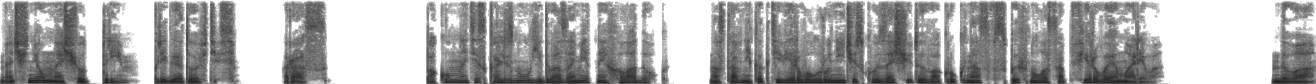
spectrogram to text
Начнем на счет три. Приготовьтесь. Раз. По комнате скользнул едва заметный холодок. Наставник активировал руническую защиту, и вокруг нас вспыхнула сапфировая марево. Два.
